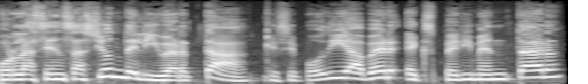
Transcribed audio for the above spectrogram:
por la sensación de libertad que se podía ver experimentar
